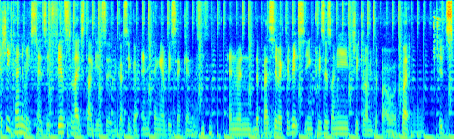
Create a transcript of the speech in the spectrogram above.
Actually, kind of makes sense. It feels like Stargazer because you got anything every second. and when the passive activates, it increases only 3 km per hour. But it's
